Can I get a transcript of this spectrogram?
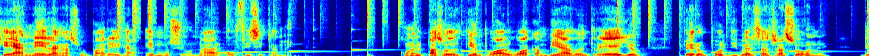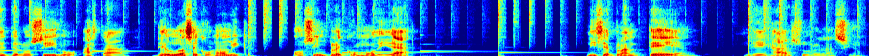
que anhelan a su pareja emocional o físicamente. Con el paso del tiempo algo ha cambiado entre ellos, pero por diversas razones, desde los hijos hasta deudas económicas o simple comodidad, ni se plantean dejar su relación.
